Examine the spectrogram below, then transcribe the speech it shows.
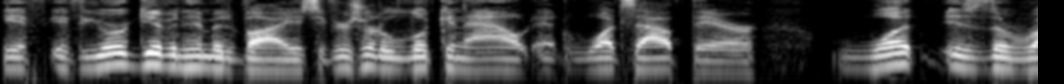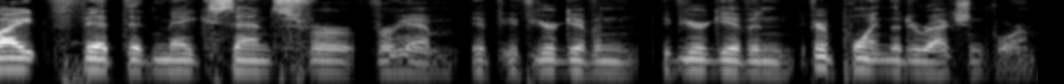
If if you're giving him advice, if you're sort of looking out at what's out there, what is the right fit that makes sense for, for him if, if you're given if you're given if you're pointing the direction for him?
